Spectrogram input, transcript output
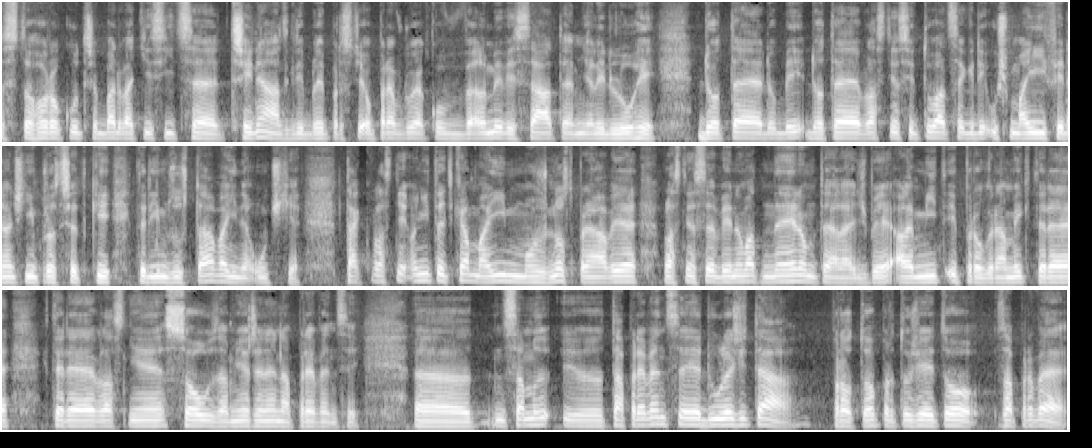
z toho roku třeba 2013, kdy byly prostě opravdu jako velmi vysáté, měli dluhy do té doby, do té vlastně situace, kdy už mají finanční prostředky, kterým zůstávají na účtě, tak vlastně oni teďka mají možnost právě vlastně se věnovat nejenom té léčbě, ale mít i programy, které, které vlastně jsou zaměřené na prevenci. Eh, Sam, eh, ta prevence je důležitá proto, protože je to za prvé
